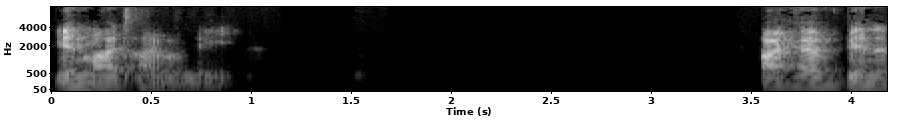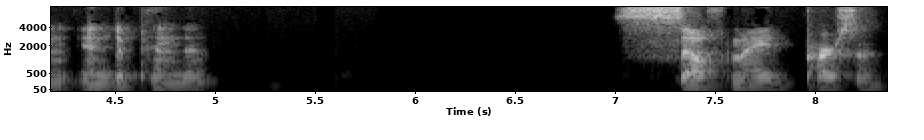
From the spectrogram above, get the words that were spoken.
in my time of need. I have been an independent, self made person,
